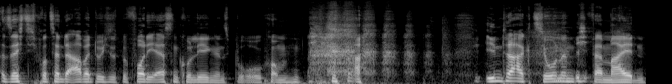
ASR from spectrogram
60% der Arbeit durch ist, bevor die ersten Kollegen ins Büro kommen. Interaktionen vermeiden.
